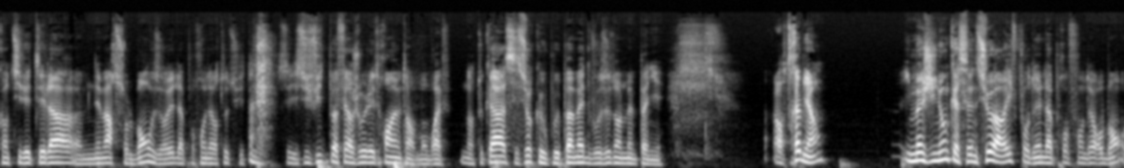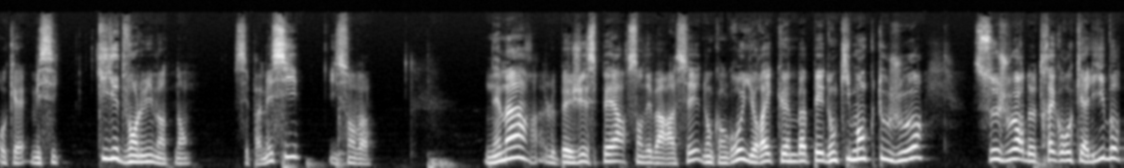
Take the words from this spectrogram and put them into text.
quand il était là, euh, Neymar sur le banc, vous auriez de la profondeur tout de suite. Il suffit de pas faire jouer les trois en même temps. Bon, bref. En tout cas, c'est sûr que vous pouvez pas mettre vos œufs dans le même panier. Alors très bien. Imaginons qu'Asensio arrive pour donner de la profondeur au banc. Ok, mais c'est qui est devant lui maintenant? C'est pas Messi. Il s'en va. Neymar, le PSG espère s'en débarrasser. Donc en gros, il y aurait que Mbappé. Donc il manque toujours ce joueur de très gros calibre,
